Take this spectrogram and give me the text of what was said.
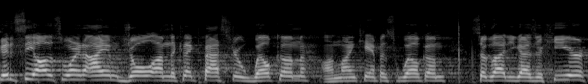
Good to see you all this morning. I am Joel. I'm the Connect Pastor. Welcome, online campus. Welcome. So glad you guys are here.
